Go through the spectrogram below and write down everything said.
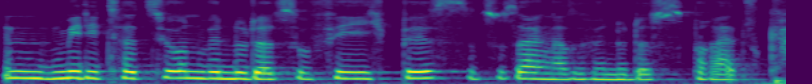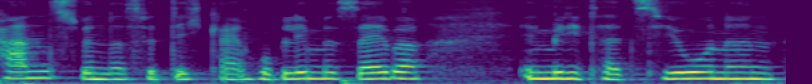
in Meditation, wenn du dazu fähig bist, sozusagen, also wenn du das bereits kannst, wenn das für dich kein Problem ist, selber in Meditationen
